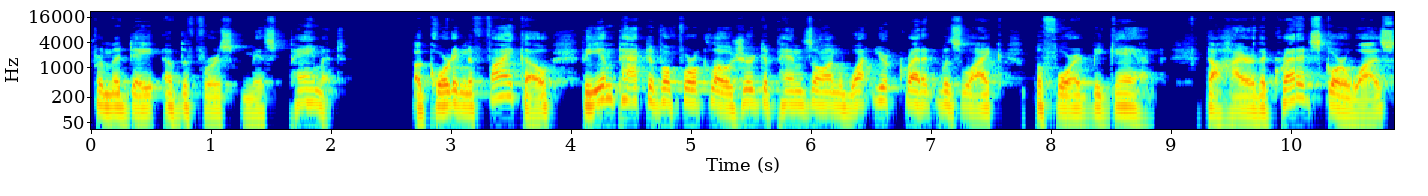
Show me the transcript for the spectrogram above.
from the date of the first missed payment. According to FICO, the impact of a foreclosure depends on what your credit was like before it began. The higher the credit score was,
